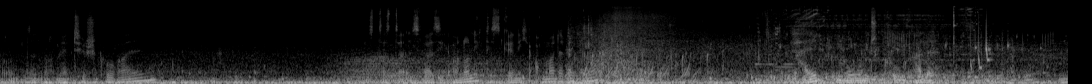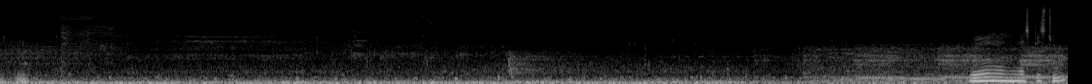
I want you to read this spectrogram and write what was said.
Da unten sind noch mehr Tischkorallen. Was das da ist, weiß ich auch noch nicht. Das kenne ich auch mal direkt nach. Halbmondkoralle. Mhm. Ah, was bist du?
